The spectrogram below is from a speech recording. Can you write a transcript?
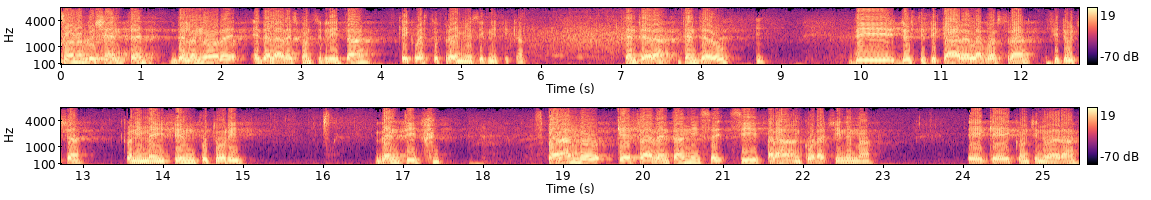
Sono cosciente dell'onore e della responsabilità che questo premio significa. Tenterà, tenterò hm, di giustificare la vostra fiducia con i miei film futuri, 20, sperando che fra vent'anni si farà ancora cinema e che continuerà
